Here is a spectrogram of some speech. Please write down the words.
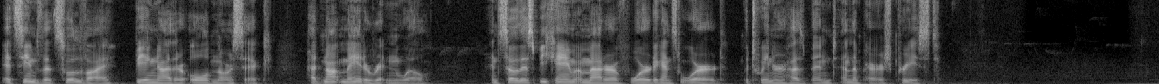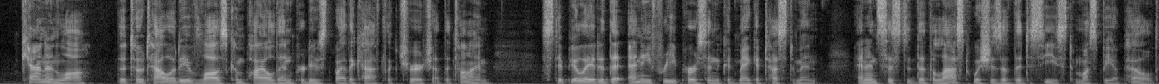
It seems that Solveig, being neither old nor sick, had not made a written will, and so this became a matter of word against word between her husband and the parish priest. Canon law the totality of laws compiled and produced by the Catholic Church at the time stipulated that any free person could make a testament and insisted that the last wishes of the deceased must be upheld.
